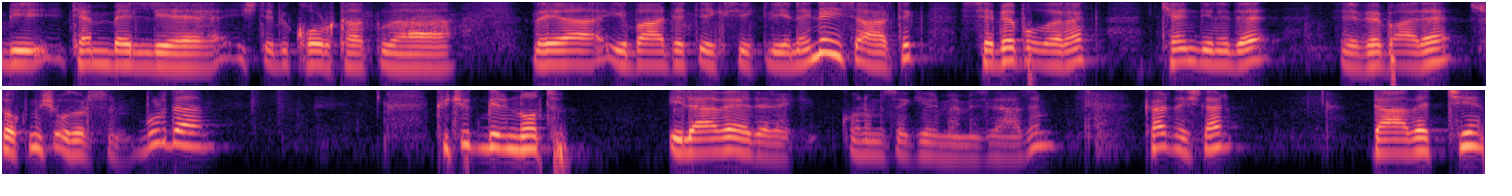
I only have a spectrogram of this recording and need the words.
bir tembelliğe, işte bir korkaklığa veya ibadet eksikliğine neyse artık sebep olarak kendini de e, vebale sokmuş olursun. Burada küçük bir not ilave ederek konumuza girmemiz lazım. Kardeşler, davetçi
